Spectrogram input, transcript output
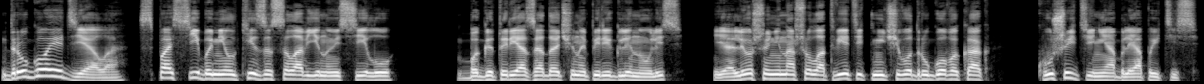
Другое дело. Спасибо, мелки, за соловьиную силу. Богатыри озадаченно переглянулись, и Алеша не нашел ответить ничего другого, как «Кушайте, не обляпайтесь».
